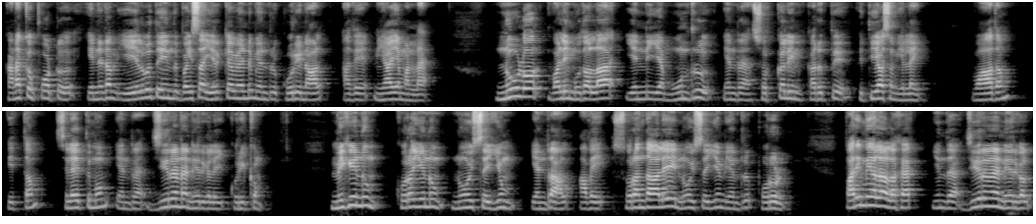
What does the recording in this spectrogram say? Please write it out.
கணக்கு போட்டு என்னிடம் எழுபத்தைந்து பைசா இருக்க வேண்டும் என்று கூறினால் அது நியாயமல்ல. நூலோர் வழி முதலா எண்ணிய மூன்று என்ற சொற்களின் கருத்து வித்தியாசம் இல்லை. வாதம் பித்தம் சிலைத்துமம் என்ற ஜீரண நீர்களை குறிக்கும். மிகினும் குறையினும் நோய் செய்யும் என்றால் அவை சுரந்தாலே நோய் செய்யும் என்று பொருள். பரிமேலழகர் இந்த ஜீரண நீர்கள்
